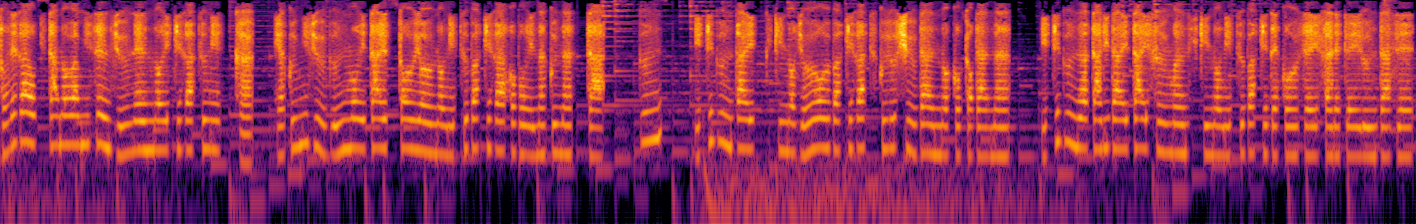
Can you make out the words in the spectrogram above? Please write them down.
それが起きたのは2010年の1月3日、120群もいた越冬用のミツバチがほぼいなくなった。群 ?1 群が1匹の女王蜂が作る集団のことだな。1群あたり大体数万匹のミツバチで構成されているんだぜ。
